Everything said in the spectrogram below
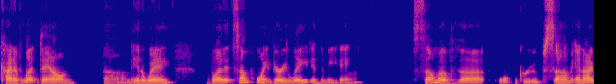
kind of let down um, in a way. But at some point, very late in the meeting, some of the groups, um, and I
